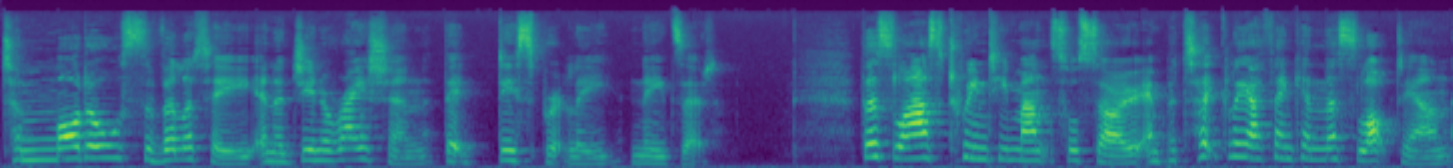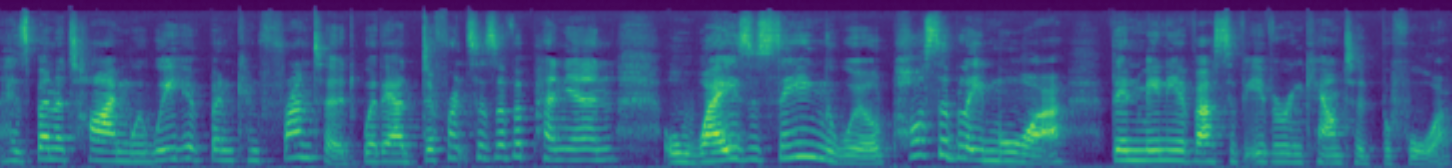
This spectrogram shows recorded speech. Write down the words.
to model civility in a generation that desperately needs it. This last 20 months or so, and particularly I think in this lockdown, has been a time where we have been confronted with our differences of opinion or ways of seeing the world, possibly more than many of us have ever encountered before.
